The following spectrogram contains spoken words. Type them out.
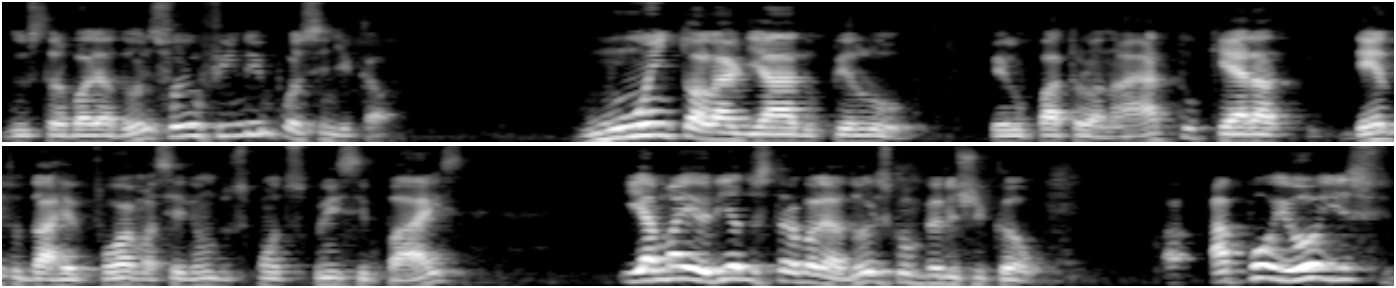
dos trabalhadores foi o fim do imposto sindical. Muito alardeado pelo, pelo patronato, que era dentro da reforma seria um dos pontos principais, e a maioria dos trabalhadores, como pelo Chicão, apoiou isso,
